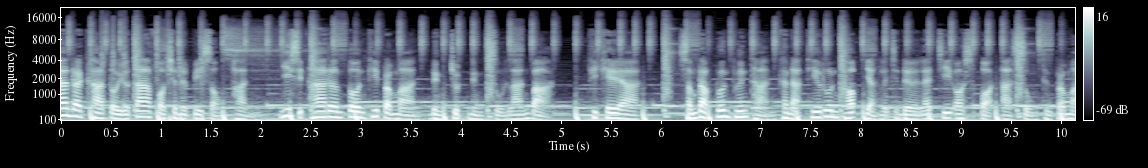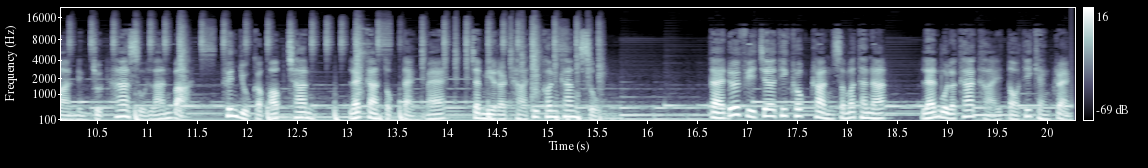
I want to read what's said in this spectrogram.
ด้านราคา Toyota Fortuner ปี 2025 เริ่มต้นที่ประมาณ 1.10 ล้านบาท PKR สำหรับรุ่นพื้นฐานขณะที่รุ่นท็อปอย่าง Legendary และ GO Sport อาจสูงถึงประมาณ 1.50 ล้านบาท ขึ้นอยู่กับออปชั่น และการตกแต่งแม้จะมีราคาที่ค่อนข้างสูง แต่ด้วยฟีเจอร์ที่ครบครันสมรรถนะ และมูลค่าขายต่อที่แข็งแกร่ง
